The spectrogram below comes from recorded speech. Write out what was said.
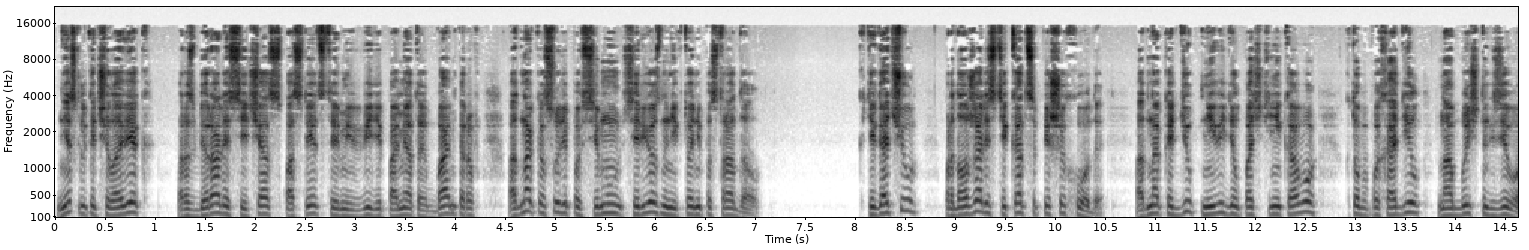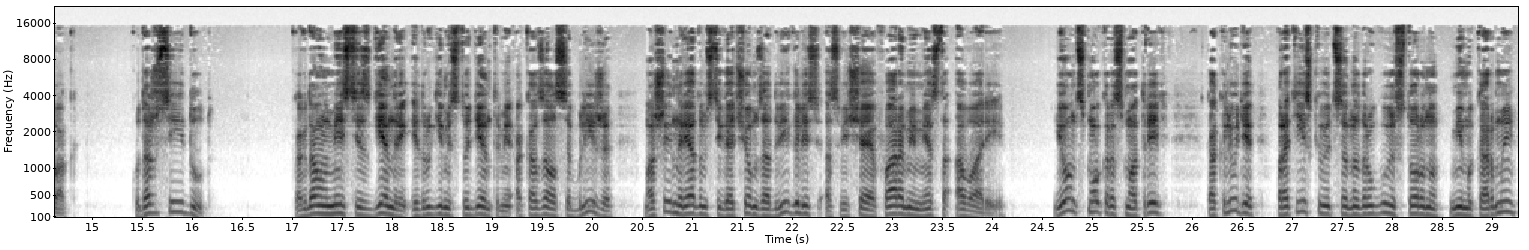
Несколько человек разбирались сейчас с последствиями в виде помятых бамперов, однако, судя по всему, серьезно никто не пострадал. К тягачу продолжали стекаться пешеходы, однако Дюб не видел почти никого, кто бы походил на обычных зевак. Куда же все идут? Когда он вместе с Генри и другими студентами оказался ближе, машины рядом с тягачом задвигались, освещая фарами место аварии. И он смог рассмотреть, как люди протискиваются на другую сторону мимо кормы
